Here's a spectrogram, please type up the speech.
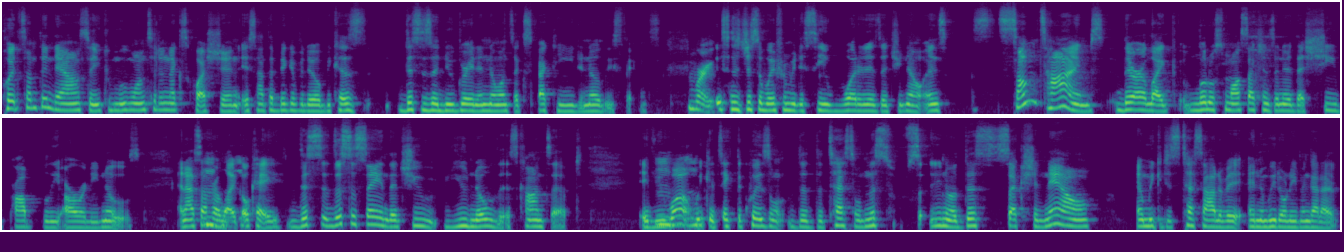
put something down so you can move on to the next question. It's not that big of a deal because this is a new grade and no one's expecting you to know these things. Right. This is just a way for me to see what it is that you know. And sometimes there are like little small sections in there that she probably already knows. And I tell mm-hmm. her like, okay, this is this is saying that you you know this concept. If you mm-hmm. want, we could take the quiz on the, the test on this, you know, this section now, and we could just test out of it, and we don't even gotta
